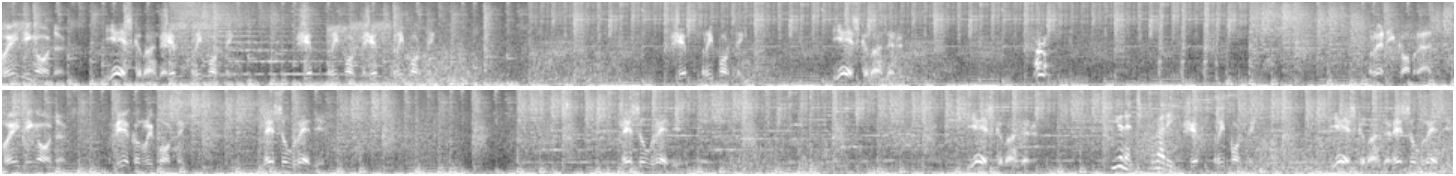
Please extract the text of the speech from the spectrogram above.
Waiting orders. Yes, Commander. Ship reporting. Ship reporting. Ship reporting. Ship reporting. Yes, Commander. Ready, comrade. Waiting orders. Vehicle reporting. Vessel ready. Vessel ready. Yes, Commander. Unit ready. Ship reporting. Yes, Commander. Vessel ready.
